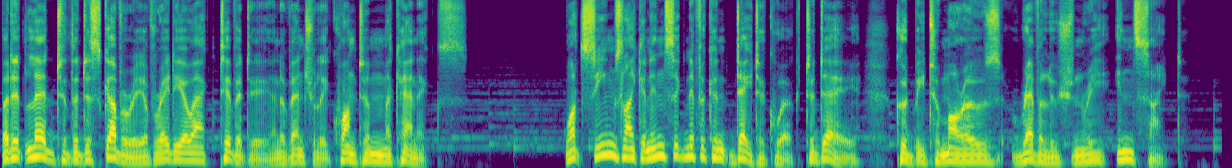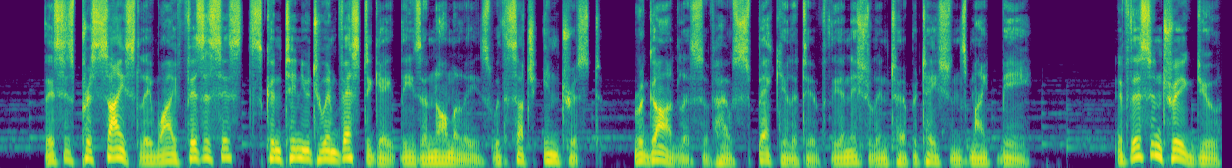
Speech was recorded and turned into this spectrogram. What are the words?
but it led to the discovery of radioactivity and eventually quantum mechanics. What seems like an insignificant data quirk today could be tomorrow's revolutionary insight. This is precisely why physicists continue to investigate these anomalies with such interest, regardless of how speculative the initial interpretations might be. If this intrigued you,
